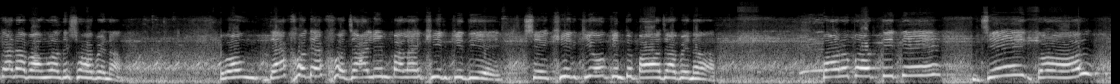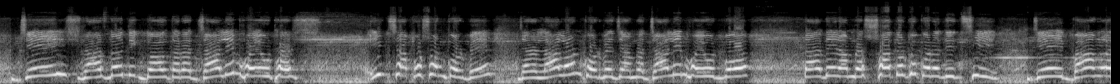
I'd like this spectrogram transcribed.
ঠিকানা বাংলাদেশে হবে না। এবং দেখো দেখো, জালিম পালায় খিড়কি দিয়ে, সেই খিড়কিও কিন্তু পাওয়া যাবে না। পরবর্তীতে যেই দল, যেই রাজনৈতিক দল, তারা জালিম হয়ে ওঠার ইচ্ছা পোষণ করবে, যারা লালন করবে যে আমরা জালিম হয়ে উঠব, তাদের আমরা সতর্ক করে দিচ্ছি যে বাংলা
